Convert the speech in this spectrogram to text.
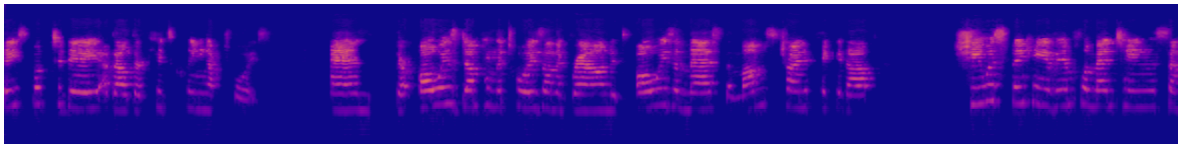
Facebook today about their kids cleaning up toys. And they're always dumping the toys on the ground. It's always a mess. The mom's trying to pick it up. She was thinking of implementing some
